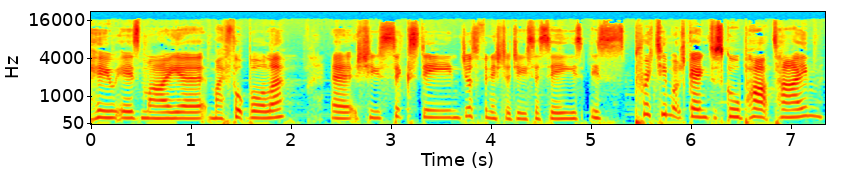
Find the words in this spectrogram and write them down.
who is my uh, my footballer. Uh, she's 16, just finished her GCSEs, is pretty much going to school part time.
